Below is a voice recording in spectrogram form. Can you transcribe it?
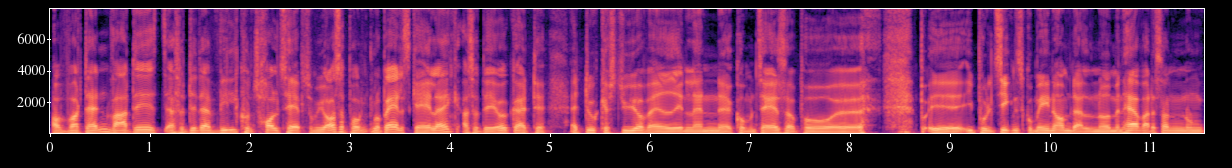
Og hvordan var det, altså det der vilde kontroltab, som jo også er på en global skala, ikke? Altså det er jo ikke, at, at du kan styre, hvad en eller anden øh, kommentator på, øh, øh, i politikken skulle mene om det eller noget, men her var det sådan nogle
